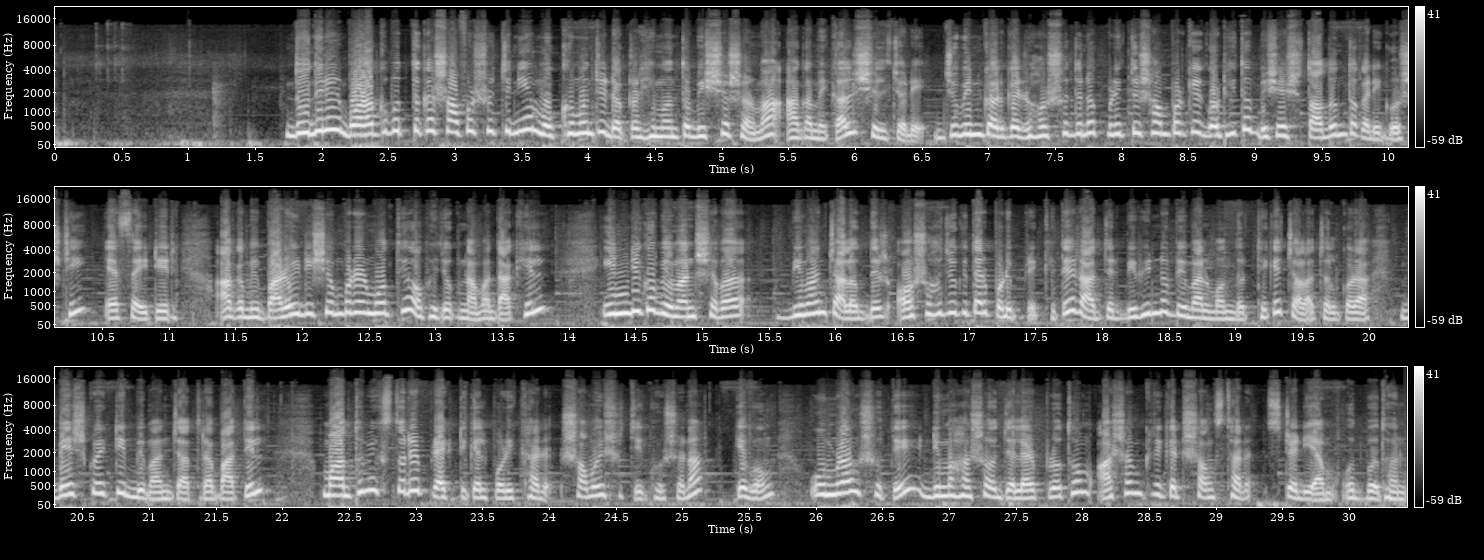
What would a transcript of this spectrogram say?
দুদিনের বরাক উপত্যকা সফরসূচি নিয়ে মুখ্যমন্ত্রী ড হিমন্ত বিশ্ব শর্মা আগামীকাল শিলচরে। জুবিন গর্গের রহস্যজনক মৃত্যু সম্পর্কে গঠিত বিশেষ তদন্তকারী গোষ্ঠী, এসআইটির, আগামী বারোই ডিসেম্বরের মধ্যে অভিযোগনামা দাখিল। ইন্ডিগো বিমান সেবা, বিমান চালকদের অসহযোগিতার পরিপ্রেক্ষিতে রাজ্যের বিভিন্ন বিমানবন্দর থেকে চলাচল করা বেশ কয়েকটি বিমান যাত্রা বাতিল। মাধ্যমিক স্তরের প্র্যাকটিক্যাল পরীক্ষার সময়সূচি ঘোষণা এবং উমরাংশুতে ডিমাহাসাও জেলার প্রথম আসাম ক্রিকেট সংস্থার স্টেডিয়াম উদ্বোধন।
